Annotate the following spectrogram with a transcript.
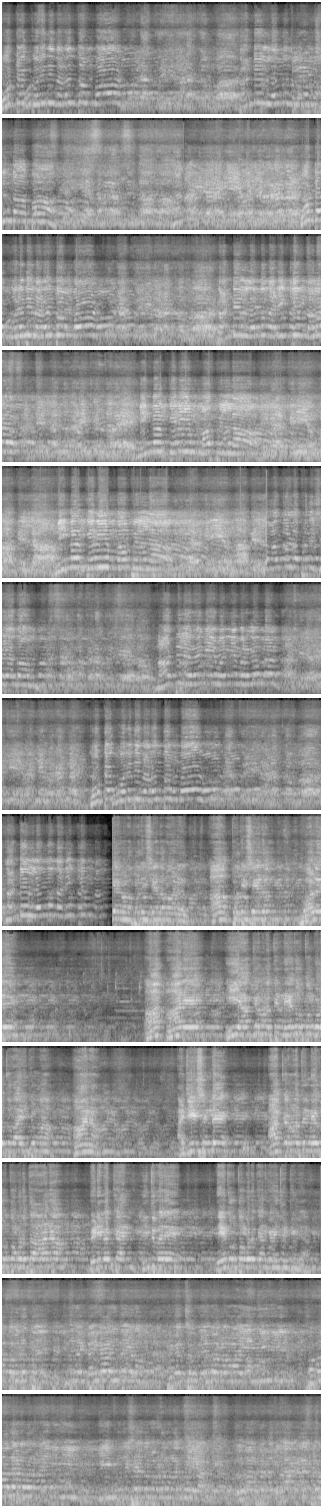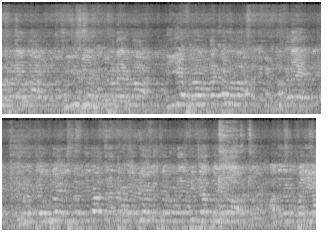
കൂട്ടക്കുരുതി നടത്തുമ്പോൾ കണ്ടിൽ നിന്ന് സമരം സിന്ദാബാദ്. കൂട്ടക്കുരുതി നടത്തുമ്പോൾ കണ്ടിൽ നിന്ന് നടിക്കുന്നവരെ നിങ്ങൾക്കിനിയും മാപ്പില്ല. നിങ്ങൾക്കിനിയും മാപ്പില്ല. മക്കളുടെ പ്രതിഷേധം. നാട്ടിലിറങ്ങി വന്യമൃഗങ്ങൾ. കൂട്ടക്കുരുതി നടത്തുമ്പോൾ കണ്ടിൽ നിന്ന് നടിക്കും പ്രതിഷേധമാണ്. ആ പ്രതിഷേധം വളരെ ആരെ ഈ ആക്രമണത്തിന് നേതൃത്വം കൊടുത്തതായിരിക്കുന്ന ആന. അജീഷിന്റെ ആക്രമണത്തിന് നേതൃത്വം കൊടുത്ത ആന വെടിവെക്കാൻ ഇതുവരെ നേതൃത്വം കൊടുക്കാൻ കഴിഞ്ഞിട്ടില്ല. ഇതിനെ കൈകാര്യം ചെയ്യണം.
